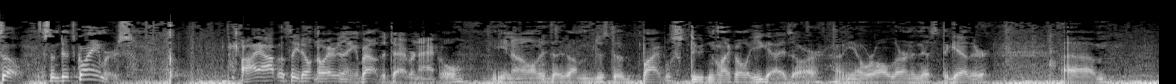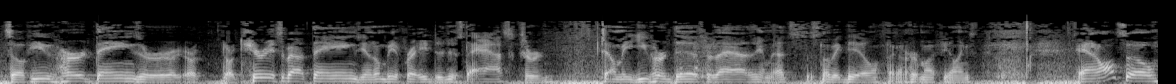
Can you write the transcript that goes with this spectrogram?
So, some disclaimers. I obviously don't know everything about the tabernacle. You know, I'm just a Bible student like all you guys are. You know, we're all learning this together. Um, so if you've heard things or, or are curious about things, you know, don't be afraid to just ask or tell me you've heard this or that. Mean, that's, that's no big deal. It's not going to hurt my feelings. And also,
